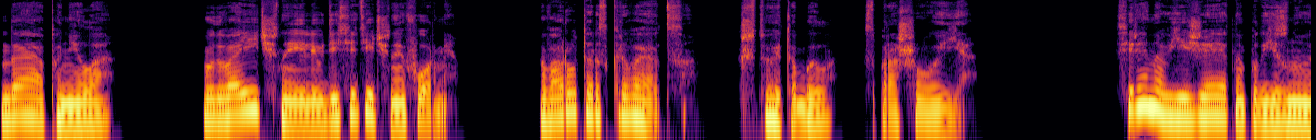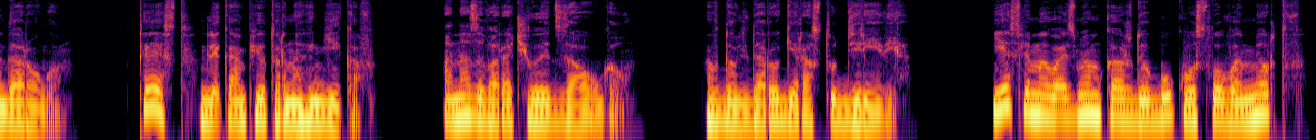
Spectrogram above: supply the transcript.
«Да, поняла. В двоичной или в десятичной форме. Ворота раскрываются. Что это было?» — спрашиваю я. Сирена въезжает на подъездную дорогу. Тест для компьютерных гиков. Она заворачивает за угол. Вдоль дороги растут деревья. Если мы возьмем каждую букву слова мертв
